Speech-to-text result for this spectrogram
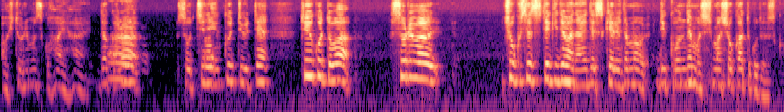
あ一人息子。はいはい。だから、うん。そっちに行くって言って。ということはそれは直接的ではないですけれども離婚でもしましょうかってことですか？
